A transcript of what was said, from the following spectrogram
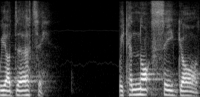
We are dirty. We cannot see God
